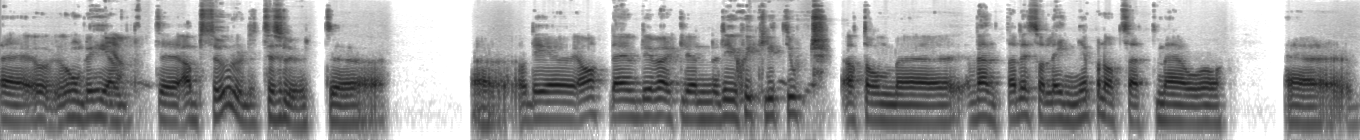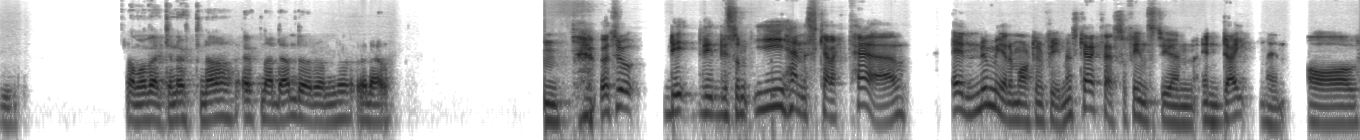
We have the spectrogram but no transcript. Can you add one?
eh, och hon blir helt eh, absurd till slut. Eh, eh, och det, ja, det, det är verkligen det är skickligt gjort att de eh, väntade så länge på något sätt med att eh, ja, man verkligen öppna, öppna den dörren där. Och jag tror det, det, det som i hennes karaktär, ännu mer än Martin Freemans karaktär, så finns det ju en indictment av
